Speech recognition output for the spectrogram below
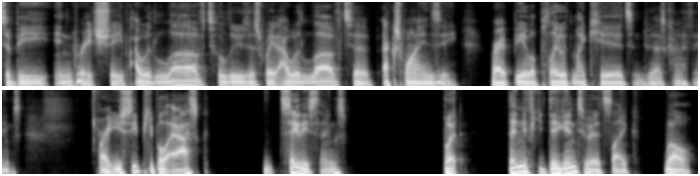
to be in great shape. I would love to lose this weight. I would love to X, Y, and Z, right? Be able to play with my kids and do those kind of things. All right. You see people ask, say these things, but then if you dig into it, it's like, well,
